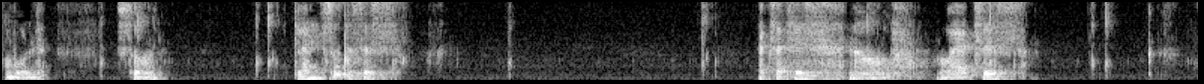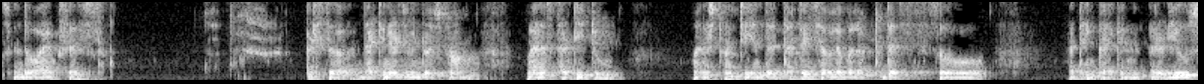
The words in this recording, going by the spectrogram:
bold. So apply so this is x-axis now y-axis. So in the y-axis. It's the that energy window is from minus 30 to minus 20 and the data is available up to this. So I think I can reduce.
